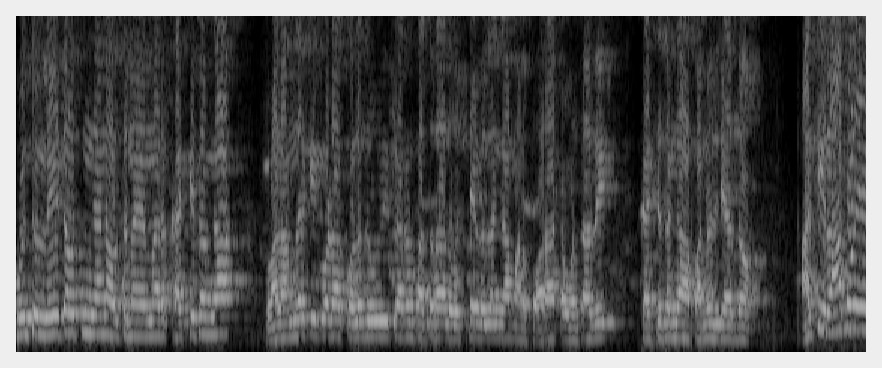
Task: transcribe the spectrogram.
కొంచెం లేట్ అవుతుంది కానీ అవుతున్నాయి అన్నారు. ఖచ్చితంగా వాళ్ళందరికీ కూడా కుల ధృవీకరణ పత్రాలు వచ్చే విధంగా మన పోరాటం ఉంటుంది. ఖచ్చితంగా ఆ పనులు చేద్దాం. అతి రాబోయే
